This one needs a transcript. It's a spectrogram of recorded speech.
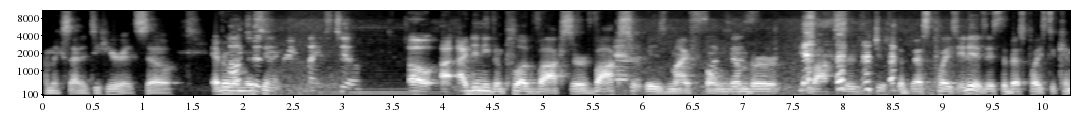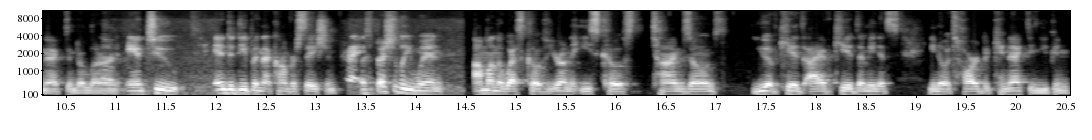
I'm excited to hear it. So everyone Voxer's listening, a great place too. Oh, I, I, didn't even plug Voxer. Voxer is my phone number. Voxer is just the best place. It is. It's the best place to connect and to learn and to and to deepen that conversation. Right. Especially when I'm on the West Coast, you're on the East Coast time zones. You have kids, I have kids. I mean, it's you know, it's hard to connect, and you can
